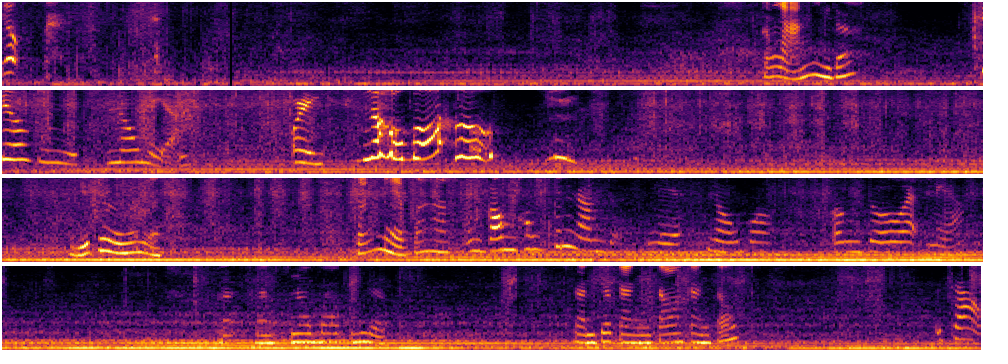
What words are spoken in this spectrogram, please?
Go. con làm gì đó Building a snowman. Or a snowball. Dễ thương quá vậy trắng đẹp quá ha Con không thích làm được nè snowball. Con cho bạn nè. à, làm snowball cũng được làm cho càng to càng tốt Sao?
